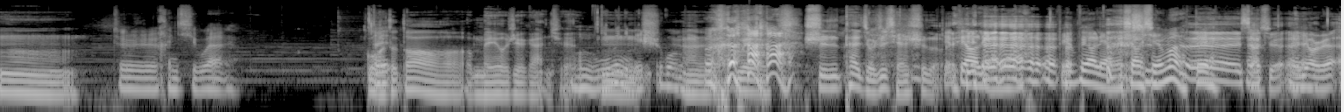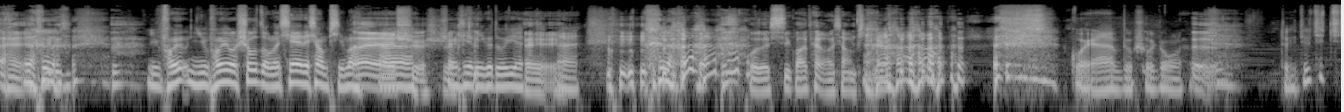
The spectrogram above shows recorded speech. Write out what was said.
嗯，就是很奇怪。我的倒没有这个感觉，嗯因为你没试过嘛嗯，没有，是太久之前试的，别不要脸了，别不要脸了，小学嘛，对，哎，小学、哎幼儿园，哎，女朋友女朋友收走了心爱的橡皮嘛，哎啊是是。伤心了一个多月，哎，哎，我的西瓜太郎橡皮，果然被我说中了，呃对，就就就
